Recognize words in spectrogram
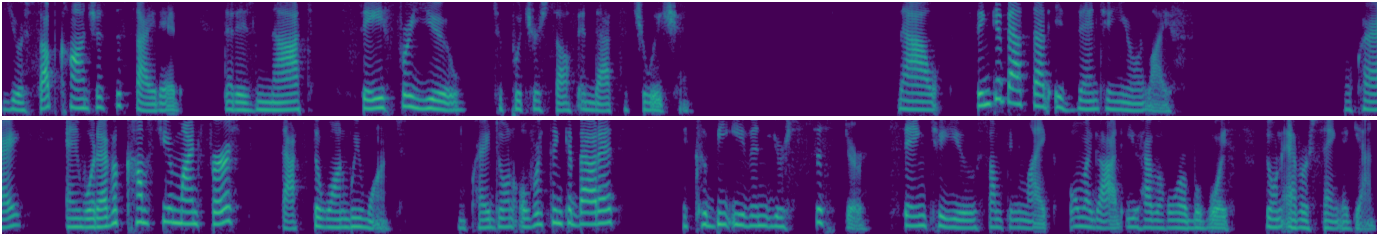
your subconscious decided that is not safe for you to put yourself in that situation. Now, think about that event in your life. Okay. And whatever comes to your mind first, that's the one we want. Okay. Don't overthink about it. It could be even your sister saying to you something like, Oh my God, you have a horrible voice. Don't ever sing again.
